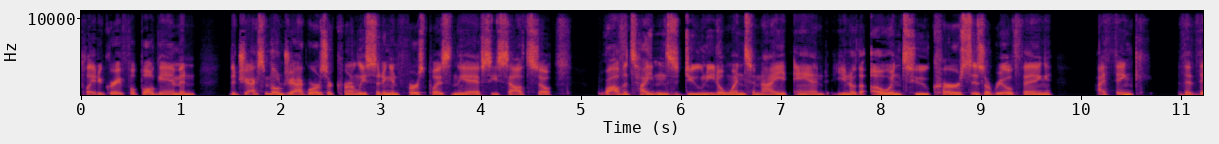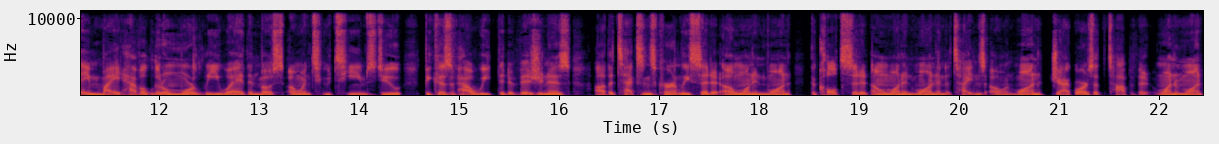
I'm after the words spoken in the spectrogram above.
played a great football game. And the Jacksonville Jaguars are currently sitting in first place in the AFC South. So while the Titans do need a win tonight and, you know, the 0 2 curse is a real thing, I think that they might have a little more leeway than most 0 2 teams do because of how weak the division is. Uh, the Texans currently sit at 0 1 and 1. The Colts sit at 0 1 and 1, and the Titans 0 and 1. Jaguars at the top of it 1 and 1.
